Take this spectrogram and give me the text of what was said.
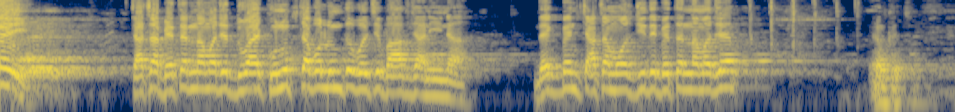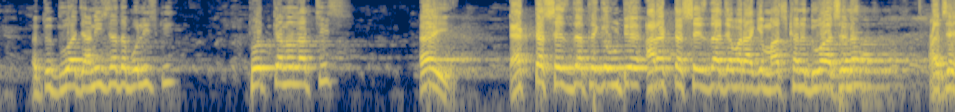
এই, চাচা বেতের নামাজের দুয়ায় কুনুতটা বলুন তো, বলছে, বাপ জানি না। দেখবেন চাচা মসজিদে বেতের নামাজে তুই দুয়া জানিস না তা বলিস কি? ঠোঁট কেন নাড়ছিস? এই, একটা সেজদা থেকে উঠে আর একটা সেজদা যাওয়ার আগে মাঝখানে দুয়া আছে না? আছে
